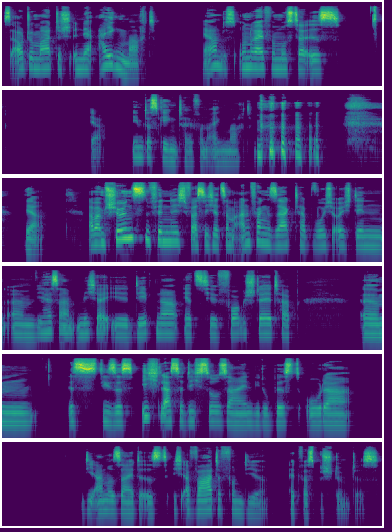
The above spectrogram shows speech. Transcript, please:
ist automatisch in der Eigenmacht. Ja, und das unreife Muster ist, ja, eben das Gegenteil von Eigenmacht. ja. Aber am schönsten finde ich, was ich jetzt am Anfang gesagt habe, wo ich euch den, ähm, wie heißt er, Michael Debner jetzt hier vorgestellt habe, ähm, ist dieses Ich lasse dich so sein, wie du bist, oder die andere Seite ist, ich erwarte von dir etwas Bestimmtes.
